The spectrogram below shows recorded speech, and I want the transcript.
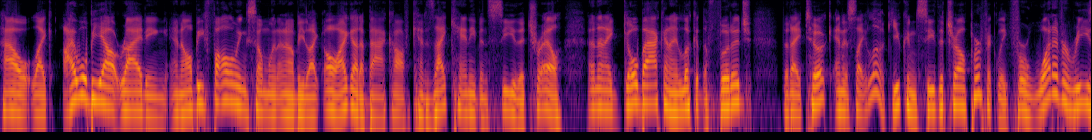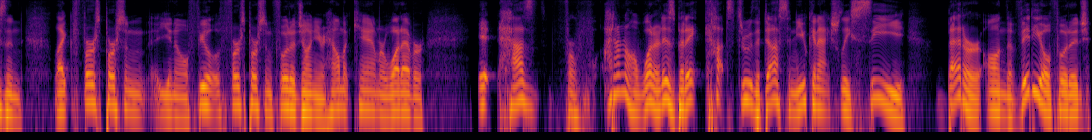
how, like, I will be out riding and I'll be following someone and I'll be like, oh, I got to back off because I can't even see the trail. And then I go back and I look at the footage that I took and it's like, look, you can see the trail perfectly. For whatever reason, like first person, you know, feel first person footage on your helmet cam or whatever, it has for I don't know what it is, but it cuts through the dust and you can actually see better on the video footage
